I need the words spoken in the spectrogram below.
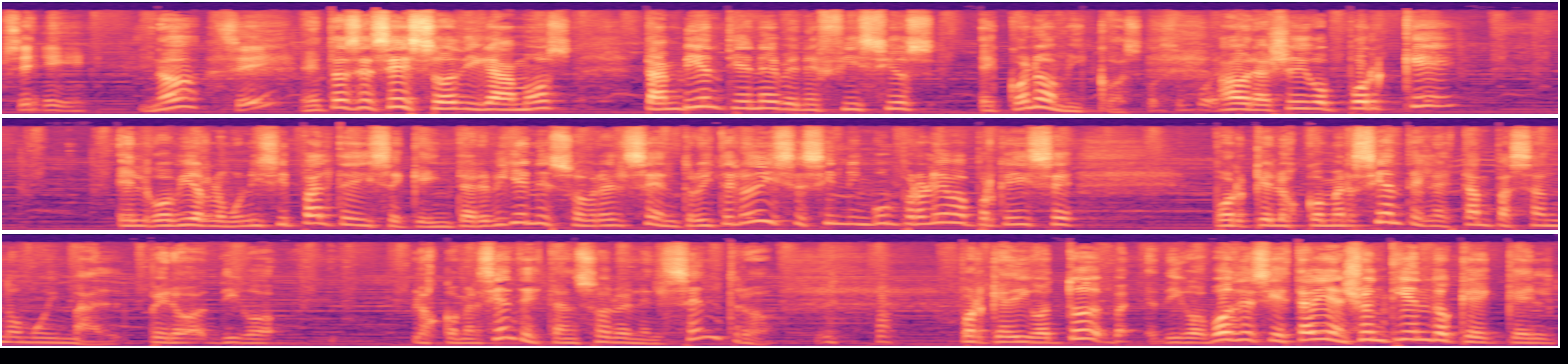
Sí. ¿No? ¿Sí? Entonces eso, digamos, también tiene beneficios económicos. Por supuesto. Ahora, yo digo, ¿por qué el gobierno municipal te dice que interviene sobre el centro? Y te lo dice sin ningún problema porque dice, porque los comerciantes la están pasando muy mal. Pero digo, ¿los comerciantes están solo en el centro? Porque digo, todo, digo, vos decís, está bien, yo entiendo que, que el,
